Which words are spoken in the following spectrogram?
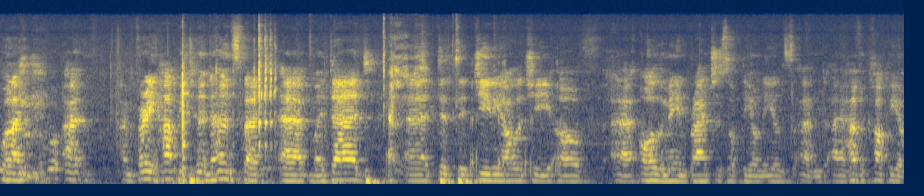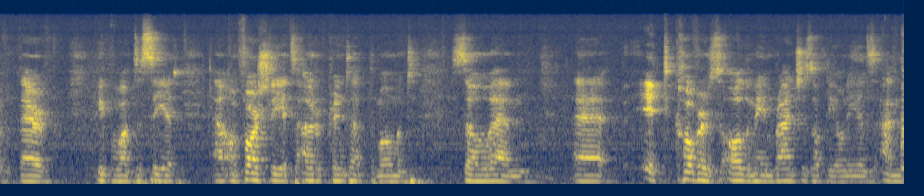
well, I'm, I'm, very happy to announce that uh, my dad uh, did the genealogy of uh, all the main branches of the O'Neills, and I have a copy of it there. If people want to see it. Uh, unfortunately, it's out of print at the moment, so um, uh, it covers all the main branches of the O'Neills, and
